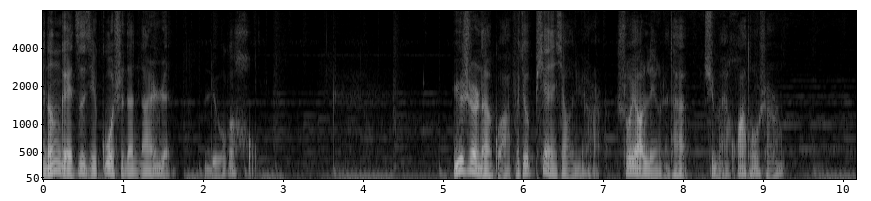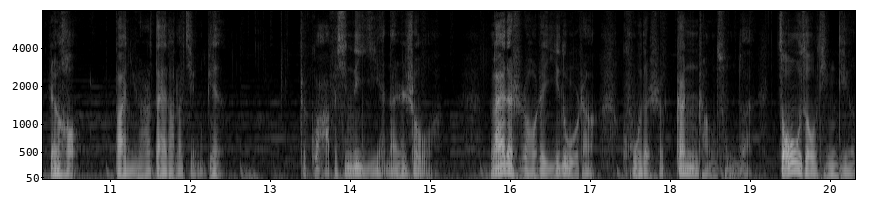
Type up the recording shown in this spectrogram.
能给自己过世的男人。留个后。于是呢，寡妇就骗小女儿说要领着她去买花头绳，然后把女儿带到了井边。这寡妇心里也难受啊！来的时候这一路上哭的是肝肠寸断，走走停停，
